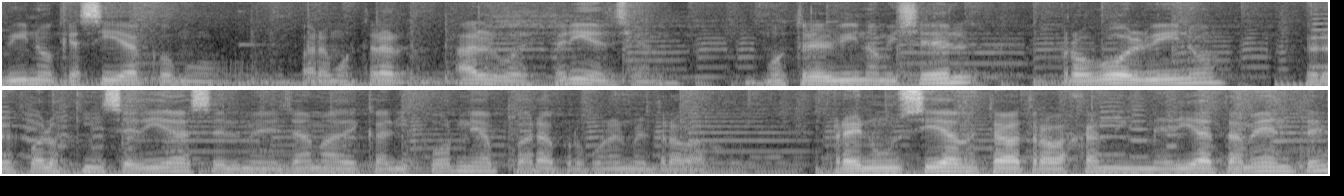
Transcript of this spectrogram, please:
vino que hacía como para mostrar algo de experiencia. Mostré el vino a Michelle, probó el vino, pero después a los 15 días él me llama de California para proponerme el trabajo. Donde estaba trabajando inmediatamente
